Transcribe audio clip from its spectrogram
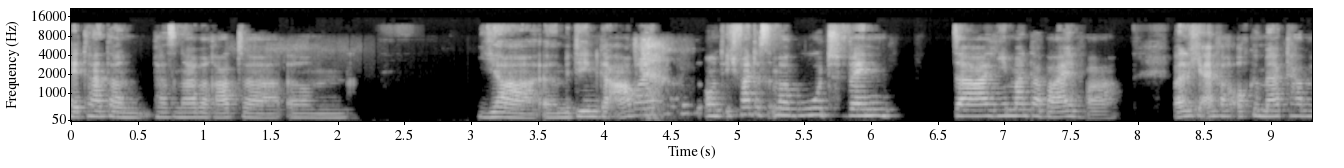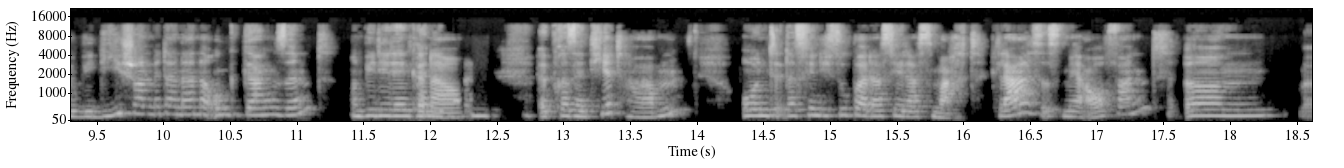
Headhunter und Personalberater, ähm, ja, äh, mit denen gearbeitet. Und ich fand es immer gut, wenn da jemand dabei war weil ich einfach auch gemerkt habe, wie die schon miteinander umgegangen sind und wie die den genau. Kandidaten äh, präsentiert haben. Und das finde ich super, dass ihr das macht. Klar, es ist mehr Aufwand, ähm, äh,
